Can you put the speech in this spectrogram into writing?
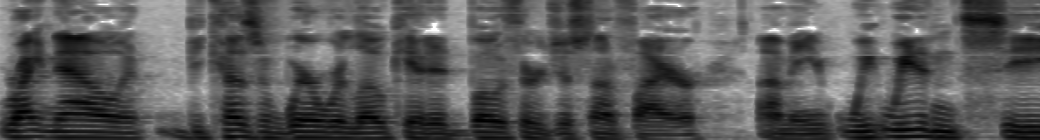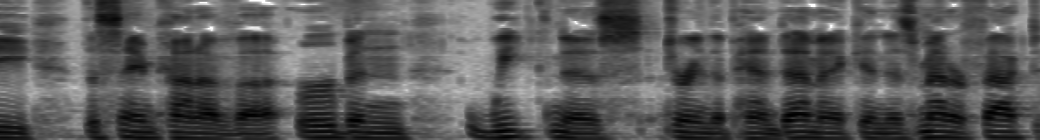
right now, because of where we're located, both are just on fire. I mean, we, we didn't see the same kind of uh, urban weakness during the pandemic. And as a matter of fact,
